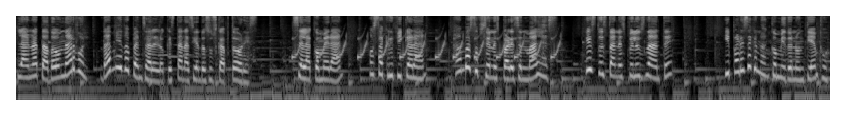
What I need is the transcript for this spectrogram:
La han atado a un árbol. Da miedo pensar en lo que están haciendo sus captores. ¿Se la comerán? ¿O sacrificarán? Ambas opciones parecen malas. Esto es tan espeluznante. Y parece que no han comido en un tiempo.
